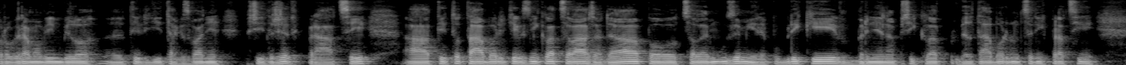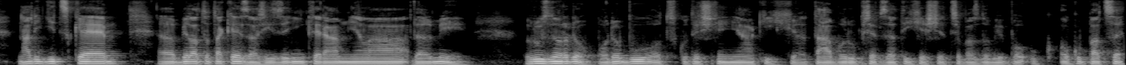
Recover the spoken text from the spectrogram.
programovým bylo eh, ty lidi takzvaně přidržet k práci a tyto tábory těch vznikla celá řada po celém území republiky. V Brně například byl tábor nucených prací na Lidické. Eh, byla to také zařízení, která měla velmi různorodou podobu od skutečně nějakých eh, táborů převzatých ještě třeba z doby po okupace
